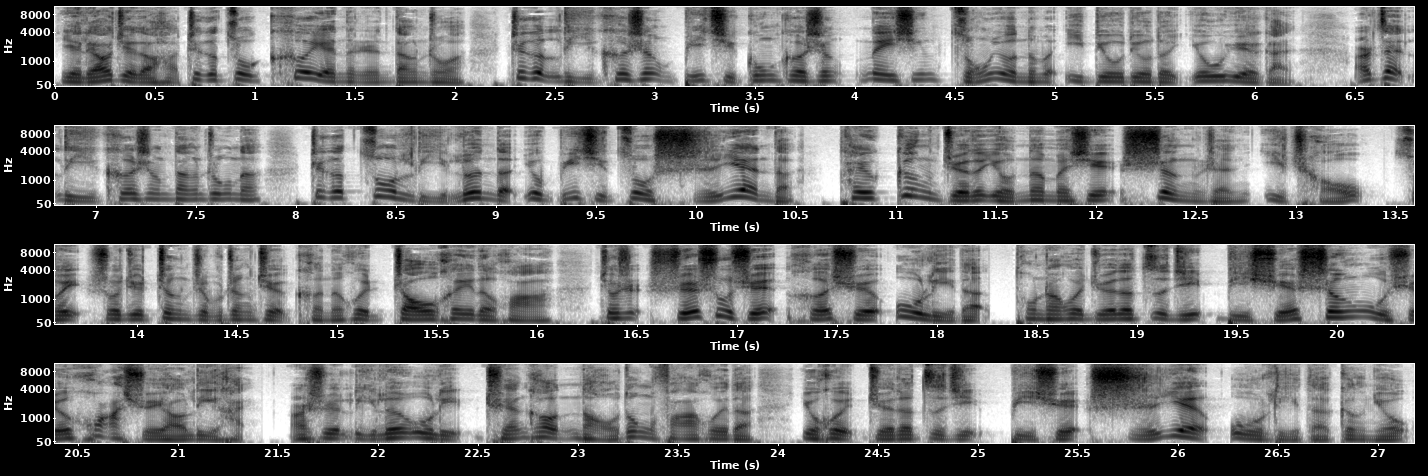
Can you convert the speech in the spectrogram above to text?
也了解到哈，这个做科研的人当中啊，这个理科生比起工科生，内心总有那么一丢丢的优越感；而在理科生当中呢，这个做理论的又比起做实验的。他又更觉得有那么些胜人一筹，所以说句政治不正确可能会招黑的话啊，就是学数学和学物理的通常会觉得自己比学生物学化学要厉害，而学理论物理全靠脑洞发挥的又会觉得自己比学实验物理的更牛。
